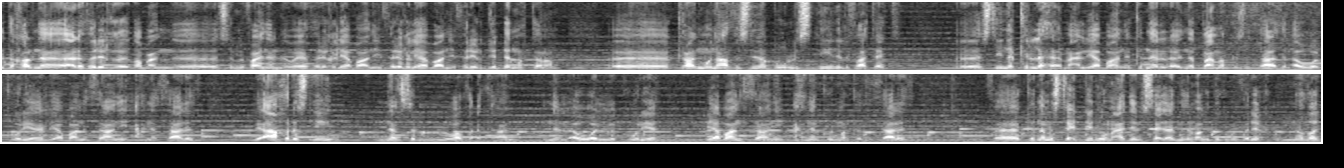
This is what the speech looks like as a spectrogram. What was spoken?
دخلنا على فريق طبعا آه، سيمي فاينل وهي فريق الياباني، فريق الياباني فريق جدا محترم. آه، كان منافس لنا طول السنين اللي فاتت. آه، سنينا كلها مع اليابان. كنا نطلع مركز الثالث الأول كوريا اليابان الثاني إحنا الثالث. لاخر سنين نفس الوضع كان إن الأول كوريا اليابان الثاني إحنا نكون المركز الثالث. فكنا مستعدين لهم عدل. استعداد مثل ما قلت لكم الفريق نضج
